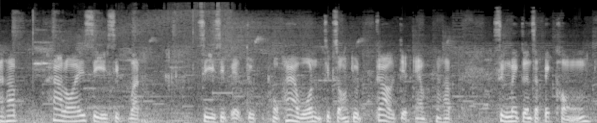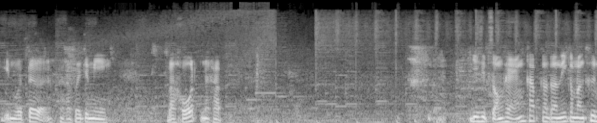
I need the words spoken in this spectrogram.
นะครับ 540 วัตต์ 41.65 โวลต์ 12.97 แอมป์นะครับ ซึ่งไม่เกินสเปคของอินเวอร์เตอร์นะครับ ก็จะมีบาร์โค้ดนะครับ 22 แผงครับตอนนี้กำลังขึ้น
